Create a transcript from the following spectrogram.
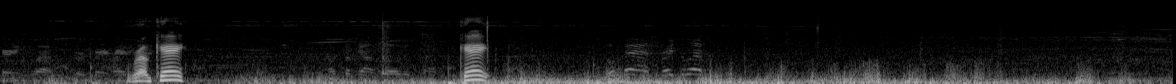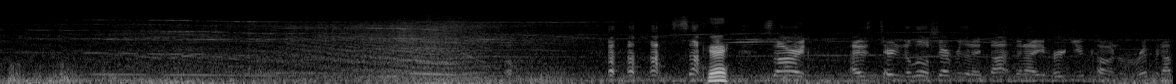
turning left. Or turning right. We're okay. I'll come down low this time. Okay. Go fast, right to left. Sorry. Okay. Sorry. I was turning a little sharper than I thought, and then I heard you coming ripping up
